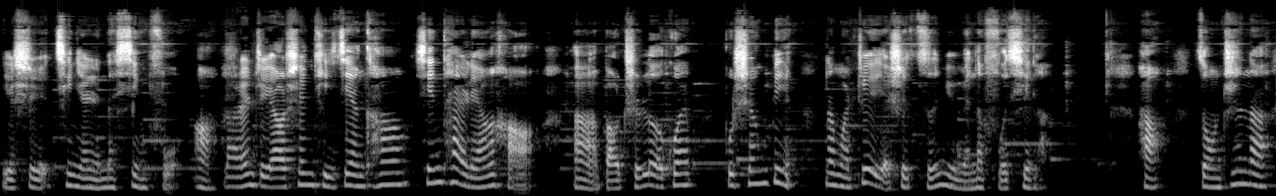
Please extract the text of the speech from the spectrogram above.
也是青年人的幸福啊！老人只要身体健康、心态良好啊，保持乐观，不生病，那么这也是子女们的福气了。好。总之呢，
